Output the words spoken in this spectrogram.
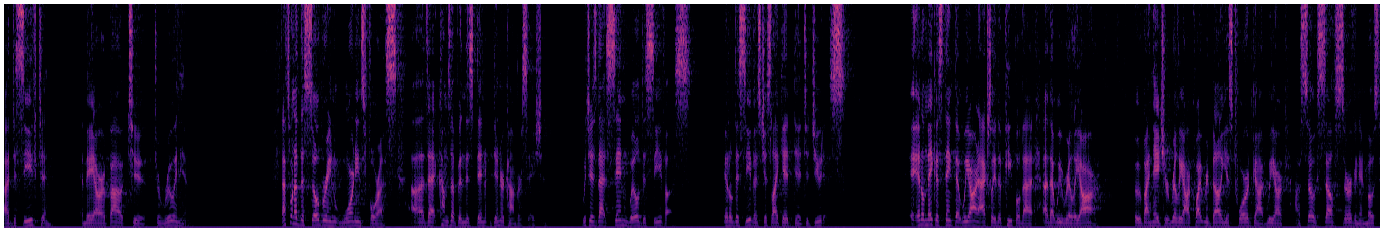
uh, deceived him, and they are about to, to ruin him. That's one of the sobering warnings for us uh, that comes up in this din- dinner conversation, which is that sin will deceive us. It'll deceive us just like it did to Judas. It'll make us think that we aren't actually the people that, uh, that we really are, who by nature really are quite rebellious toward God. We are uh, so self serving in most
